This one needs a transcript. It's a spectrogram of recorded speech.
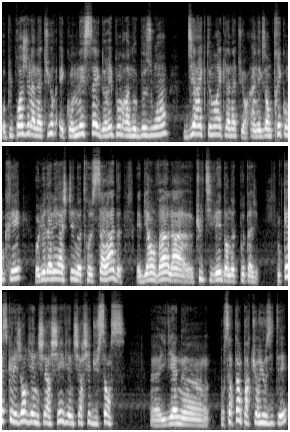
au plus proche de la nature et qu'on essaye de répondre à nos besoins directement avec la nature. Un exemple très concret, au lieu d'aller acheter notre salade, eh bien on va la cultiver dans notre potager. Qu'est-ce que les gens viennent chercher? Ils viennent chercher du sens. ils viennent pour certains par curiosité,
